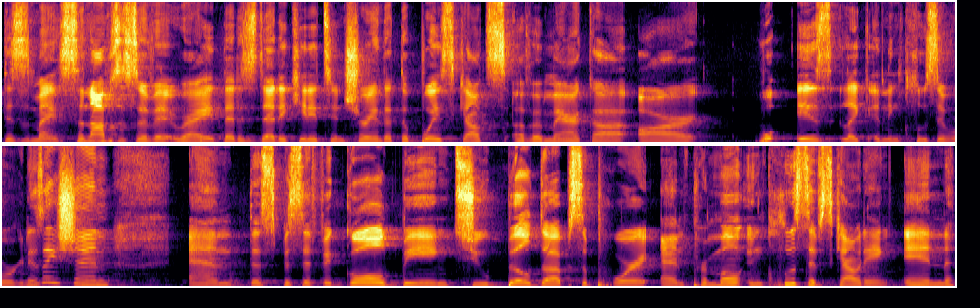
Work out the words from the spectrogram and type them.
this is my synopsis of it, right? That is dedicated to ensuring that the Boy Scouts of America are what is like an inclusive organization and the specific goal being to build up support and promote inclusive scouting in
